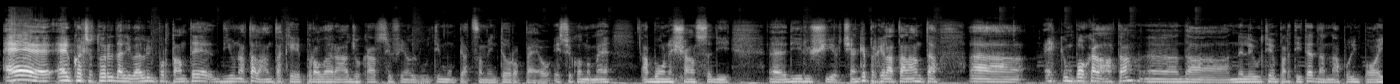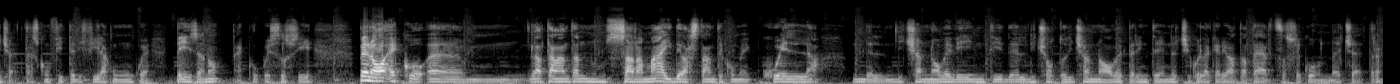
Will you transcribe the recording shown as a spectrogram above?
È, è un calciatore da livello importante di un Atalanta che proverà a giocarsi fino all'ultimo un piazzamento europeo europeo e secondo me ha buone chance di, eh, di riuscirci, anche perché l'Atalanta uh, è un po' calata uh, da, nelle ultime partite, dal Napoli in poi, cioè tre sconfitte di fila comunque pesano, ecco questo sì, però ecco um, l'Atalanta non sarà mai devastante come quella del 19-20, del 18-19 per intenderci, quella che è arrivata terza, seconda, eccetera,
